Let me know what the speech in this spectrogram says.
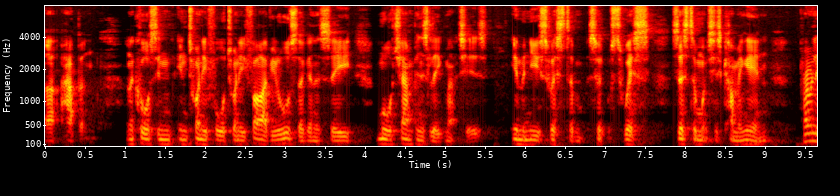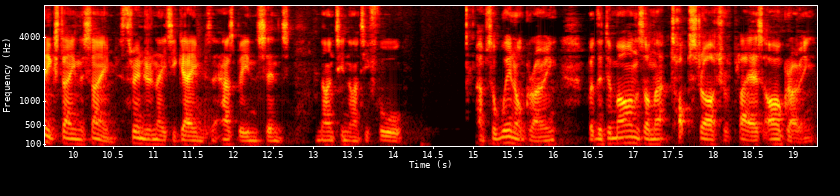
uh, happen. And of course, in, in 24 25, you're also going to see more Champions League matches in the new Swiss Swiss system which is coming in. Premier League staying the same. It's 380 games. It has been since 1994. Um, so we're not growing, but the demands on that top strata of players are growing.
